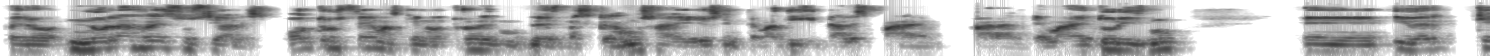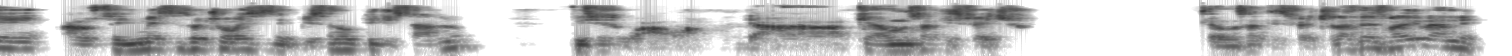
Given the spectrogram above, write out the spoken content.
pero no las redes sociales, otros temas que nosotros les mezclamos a ellos en temas digitales para, para el tema de turismo, eh, y ver que a los seis meses, ocho meses empiezan a utilizarlo, dices, wow, ya queda uno satisfecho. Queda uno satisfecho. La es grande.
